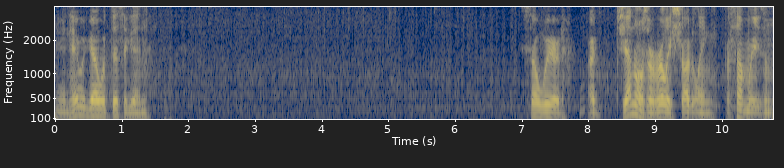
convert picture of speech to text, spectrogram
And here we go with this again. So weird. Our generals are really struggling for some reason.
